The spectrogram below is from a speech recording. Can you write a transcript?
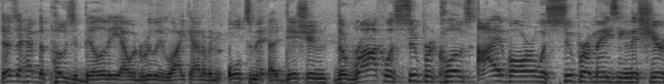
doesn't have the posability I would really like out of an Ultimate Edition. The Rock was super close. Ivar was super amazing this year.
